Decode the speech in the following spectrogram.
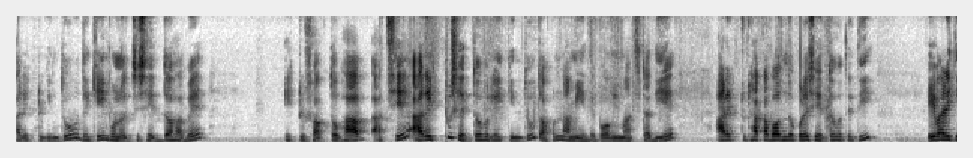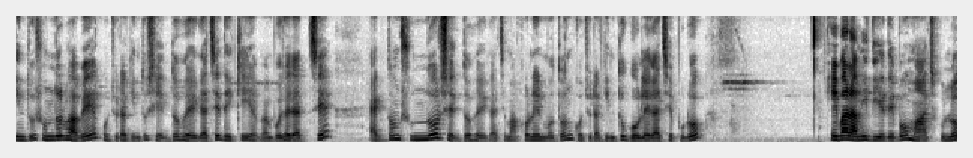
আর একটু কিন্তু দেখেই মনে হচ্ছে সেদ্ধ হবে। একটু শক্ত ভাব আছে। আর একটু সেদ্ধ হলেই কিন্তু তখন নামিয়ে দেবো আমি মাছটা দিয়ে। আর একটু ঢাকা বন্ধ করে সেদ্ধ হতে দিই। এবারে কিন্তু সুন্দরভাবে কচুটা কিন্তু সেদ্ধ হয়ে গেছে দেখেই বোঝা যাচ্ছে। একদম সুন্দর সেদ্ধ হয়ে গেছে। মাখনের মতন কচুটা কিন্তু গলে গেছে পুরো। এবার আমি দিয়ে দেব মাছগুলো।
